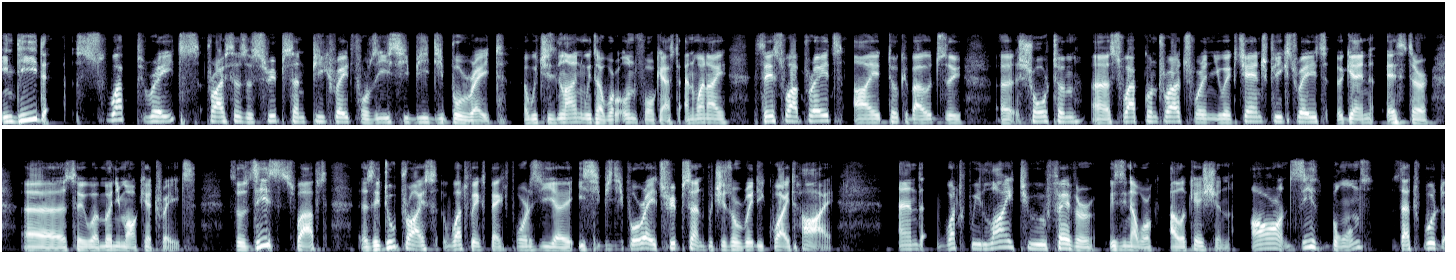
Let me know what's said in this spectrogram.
Indeed, swap rates prices a 3% peak rate for the ECB depo rate, uh, which is in line with our own forecast. And when I say swap rates, I talk about the uh, short-term uh, swap contracts when you exchange fixed rates again €STR, uh, so uh, money market rates. So these swaps, uh, they do price what we expect for the ECB depo rate, 3%, which is already quite high. And what we like to favor is in our allocation are these bonds that would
